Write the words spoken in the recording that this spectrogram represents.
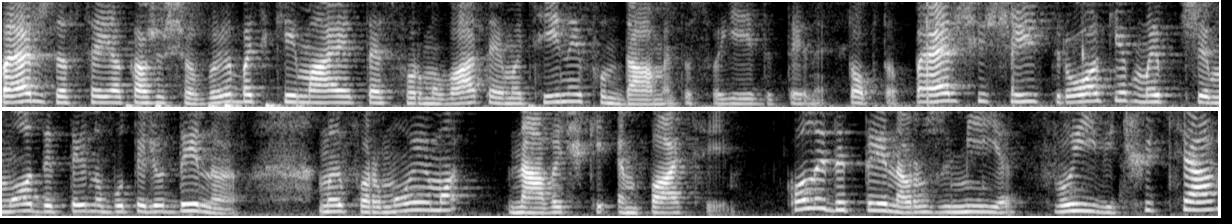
Перш за все, я кажу, що ви, батьки, маєте сформувати емоційний фундамент у своєї дитини. Тобто, перші 6 років ми вчимо дитину бути людиною. Ми формуємо навички емпатії. Коли дитина розуміє свої відчуття,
